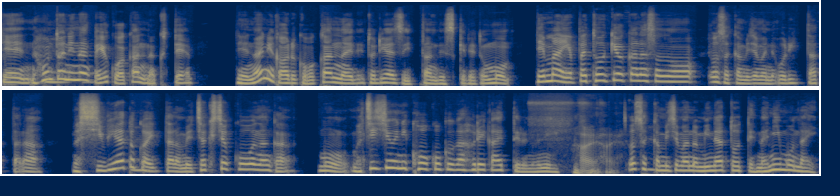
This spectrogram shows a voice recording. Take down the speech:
で、本当になんかよくわかんなくて、で、何があるかわかんないで、とりあえず行ったんですけれども、で、まあ、やっぱり東京からその、大阪上島に降り立ったら、まあ、渋谷とか行ったらめちゃくちゃこう、なんか、もう街中に広告が溢れ返ってるのに、はいはい。大阪上島の港って何もないみ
